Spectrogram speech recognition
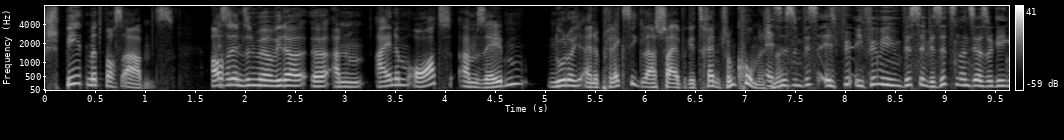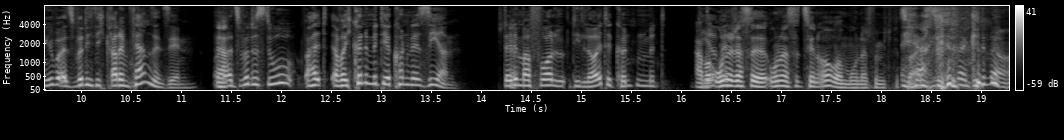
spät mittwochsabends. Außerdem sind wir wieder äh, an einem Ort, am selben, nur durch eine Plexiglasscheibe getrennt. Schon komisch, Es ne? ist ein bisschen, ich fühle fühl mich ein bisschen, wir sitzen uns ja so gegenüber, als würde ich dich gerade im Fernsehen sehen. Ja. als würdest du halt, aber ich könnte mit dir konversieren. Stell dir mal vor, die Leute könnten mit Aber ohne dass, du, ohne dass du 10 Euro im Monat für mich Ja, bezahlst. genau.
